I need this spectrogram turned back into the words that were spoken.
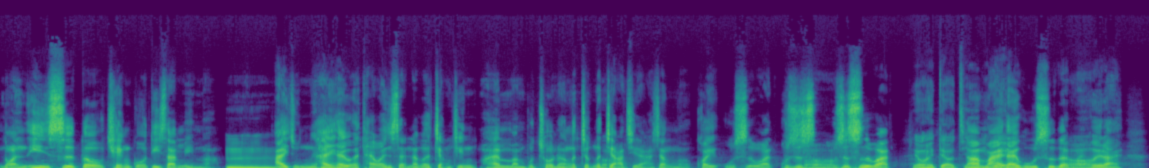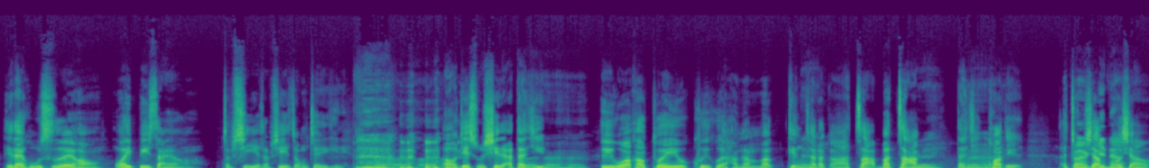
软硬式都全国第三名嘛。嗯，爱总还还有台湾省那个奖金还蛮不错的，那整个加起来好像快五十万，五十五十四万。然后买一台胡斯的买回来，一台胡斯的吼，我一比赛吼。十四个十四个总坐去，哦，这熟悉的啊，但是对我到退休开过，好像冇警察那个炸，冇炸过，但是看到中小国小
